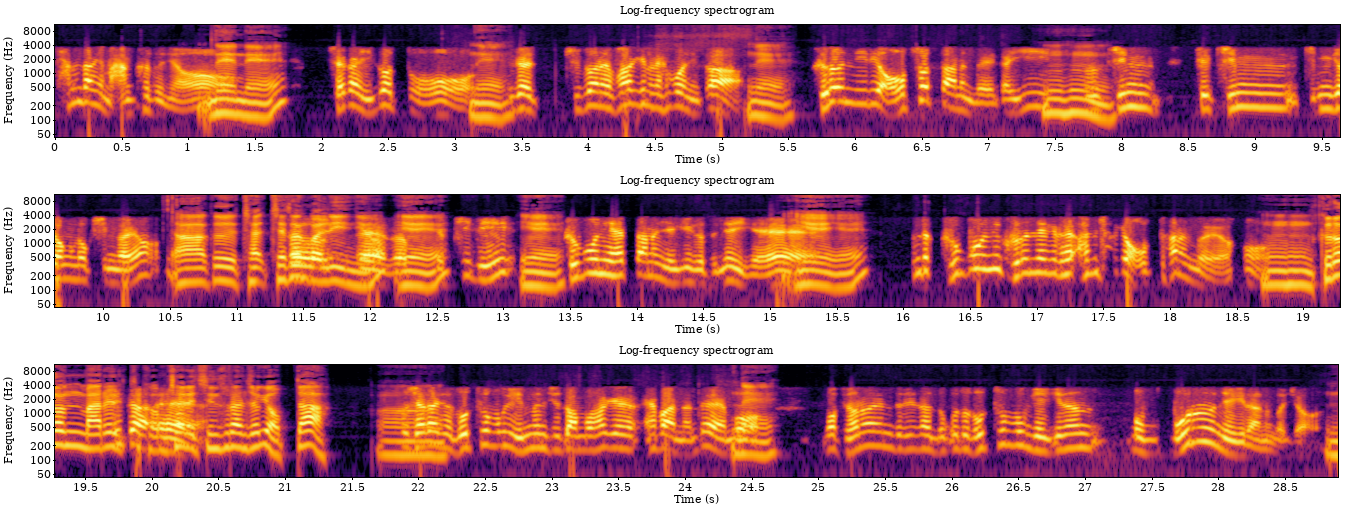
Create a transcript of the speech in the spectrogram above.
상당히 많거든요. 네네. 제가 이것도 네. 그러니까 주변에 확인을 해보니까 네. 그런 일이 없었다는 거예요. 그러니까. 이김 그 김 김경록 씨인가요? 아, 그 자, 재산 관리인요. 그, 네, 예. 그 PD 예. 그분이 했다는 얘기거든요. 이게. 예, 예. 근데 그분이 그런 얘기를 한 적이 없다는 거예요. 음, 그런 말을 그러니까, 검찰에 예. 진술한 적이 없다. 어. 또 제가 이제 노트북이 있는지도 한번 확인해봤는데 뭐, 네. 뭐 변호인들이나 누구도 노트북 얘기는 뭐 모르는 얘기라는 거죠. 음.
